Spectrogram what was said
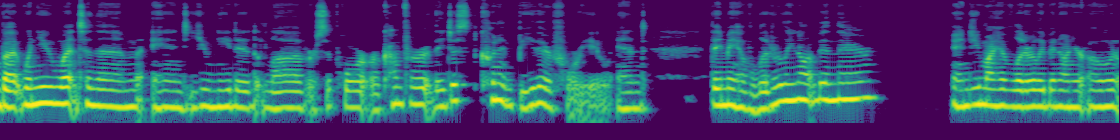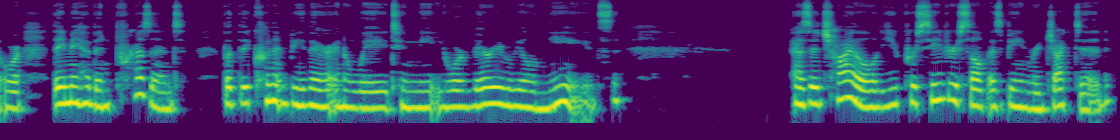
But when you went to them and you needed love or support or comfort, they just couldn't be there for you. And they may have literally not been there. And you might have literally been on your own, or they may have been present, but they couldn't be there in a way to meet your very real needs. As a child, you perceive yourself as being rejected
